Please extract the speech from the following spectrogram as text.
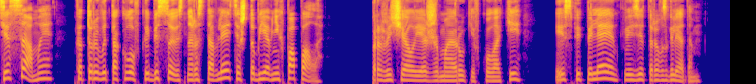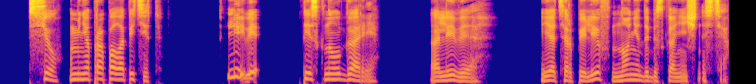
Те самые, которые вы так ловко и бессовестно расставляете, чтобы я в них попала». Прорычала я, сжимая руки в кулаки и испепеляя инквизитора взглядом. «Все, у меня пропал аппетит». «Ливи!» — пискнул Гарри. «Оливия, я терпелив, но не до бесконечности»,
